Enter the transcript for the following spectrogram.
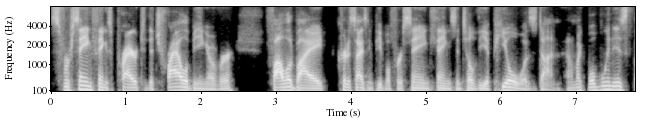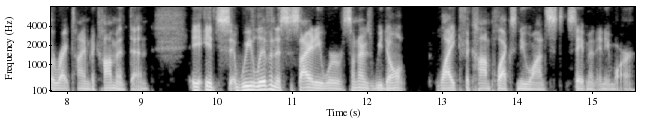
for saying things prior to the trial being over, followed by criticizing people for saying things until the appeal was done. And I'm like, well, when is the right time to comment then? It's we live in a society where sometimes we don't like the complex, nuanced statement anymore.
